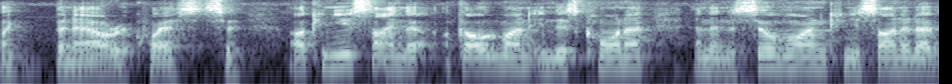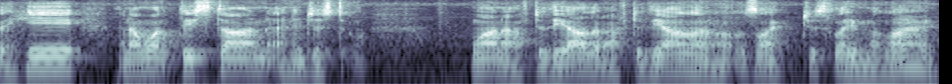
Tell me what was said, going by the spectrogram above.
like banal requests. Oh, can you sign the gold one in this corner, and then the silver one? Can you sign it over here? And I want this done, and it just one after the other after the other, and it was like just leave him alone.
